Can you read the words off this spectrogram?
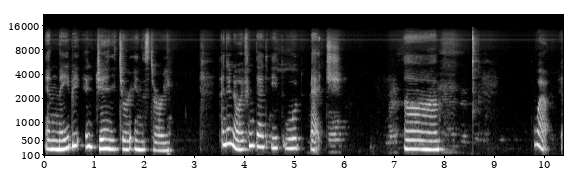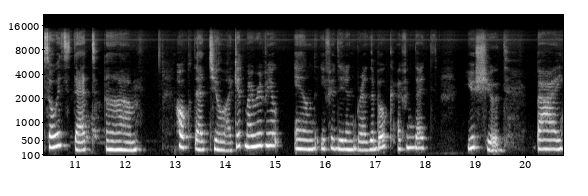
and maybe a janitor in the story. I don't know. I think that it would match. Um, well, so it's that. Um, hope that you like it, my review. And if you didn't read the book, I think that you should. Bye.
